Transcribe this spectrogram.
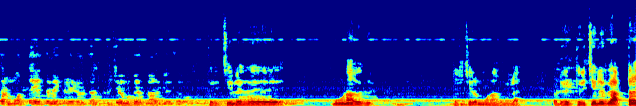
சார் மொத்தம் எத்தனை கிளைகள் சார்? திருச்சியில் மட்டும் எத்தனாவது கிளை சார்? திருச்சியில் இது மூணாவது திருச்சியில் மூணாவது கிலோ பட் திருச்சியில் இருக்கிற அத்தனை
